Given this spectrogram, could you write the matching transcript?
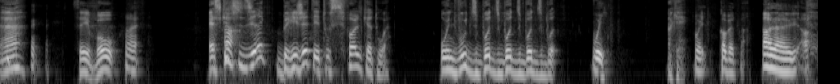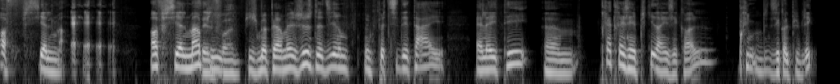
Hein? C'est beau. Ouais. Est-ce que Ah. tu dirais que Brigitte est aussi folle que toi? Au niveau du bout, du bout, du bout, du bout? Oui. OK. Oui, complètement. Ah, euh, officiellement. officiellement, puis, puis je me permets juste de dire un, petit détail. Elle a été euh, très, très impliquée dans les écoles, les écoles publiques,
